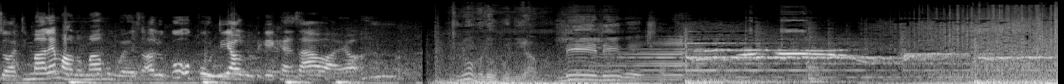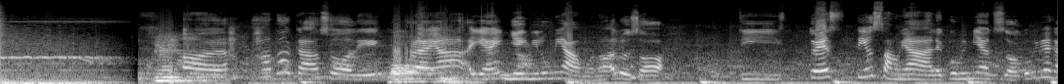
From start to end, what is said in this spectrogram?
ဆိုတော့ဒီမှာလည်းမောင်နှမမှုပဲဆိုတော့အဲ့လိုကိုအကိုတယောက်လိုတကယ်ခံစားရပါရော ကျွန်တော်ဘယ်လိုကူညီရမလဲလေးလေးပဲချောင်းအာဟာတာကားဆိုတော့လေကိုယ်တိုင်ကအရင်ငြိမ်နေလို့မရဘူးပေါ့နော်အဲ့လိုဆိုတော့ဒီတွဲတရုပ်ဆောင်ရတာလေကိုမင်းမြတ်ဆိုတော့ကိုမင်းမြတ်က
